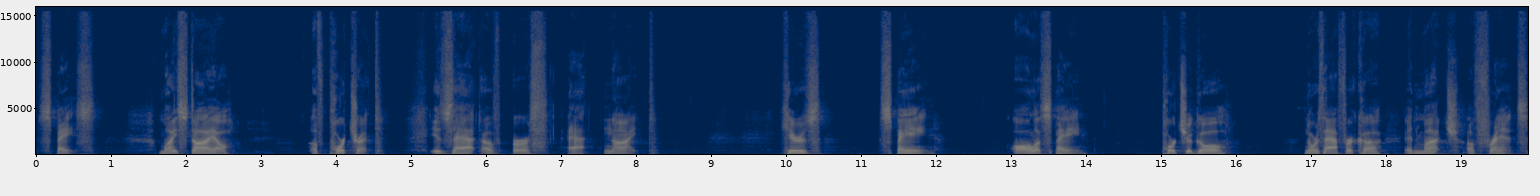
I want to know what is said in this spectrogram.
space? My style of portrait is that of Earth at night. Here's Spain, all of Spain, Portugal, North Africa, and much of France.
